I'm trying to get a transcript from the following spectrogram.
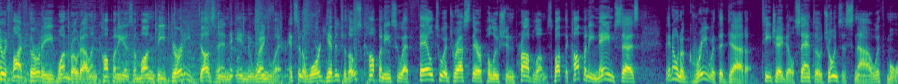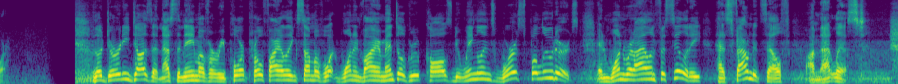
New at 5:30, one Rhode Island company is among the Dirty Dozen in New England. It's an award given to those companies who have failed to address their pollution problems. But the company name says they don't agree with the data. TJ Del Santo joins us now with more. The Dirty Dozen, that's the name of a report profiling some of what one environmental group calls New England's worst polluters. And one Rhode Island facility has found itself on that list.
